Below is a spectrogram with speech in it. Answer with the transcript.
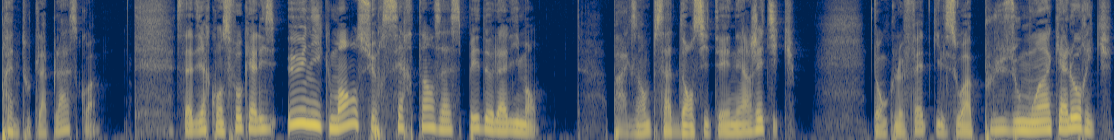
prennent toute la place, quoi. C'est-à-dire qu'on se focalise uniquement sur certains aspects de l'aliment. Par exemple, sa densité énergétique. Donc le fait qu'il soit plus ou moins calorique.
